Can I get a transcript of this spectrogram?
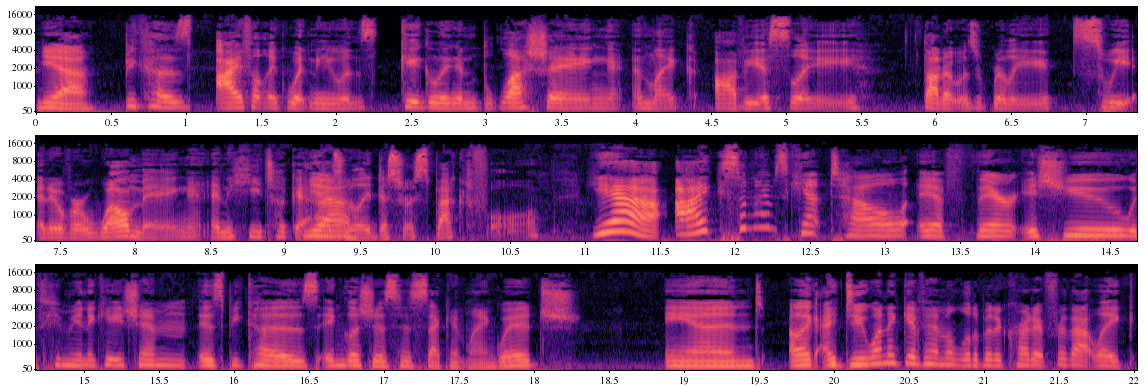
Yeah. because I felt like Whitney was giggling and blushing and, like, obviously thought it was really sweet and overwhelming. And he took it Yeah. as really disrespectful. Yeah, I sometimes can't tell if their issue with communication is because English is his second language. And like I do want to give him a little bit of credit for that. Like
